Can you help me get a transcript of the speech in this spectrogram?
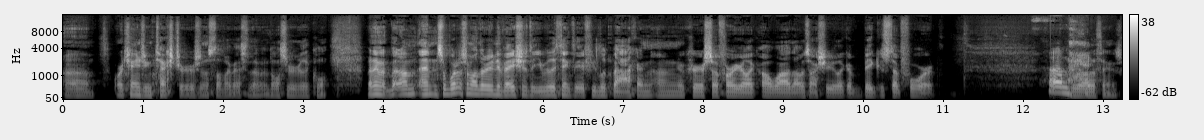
uh, or changing textures and stuff like that. So that would also be really cool. But anyway, but um, and so what are some other innovations that you really think that if you look back on, on your career so far, you're like, oh wow, that was actually like a big step forward. Um, other things.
